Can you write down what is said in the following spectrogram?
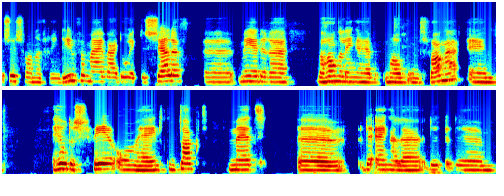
zus van een vriendin van mij, waardoor ik dus zelf uh, meerdere behandelingen heb mogen ontvangen. En heel de sfeer omheen, contact met de engelen, de, de,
